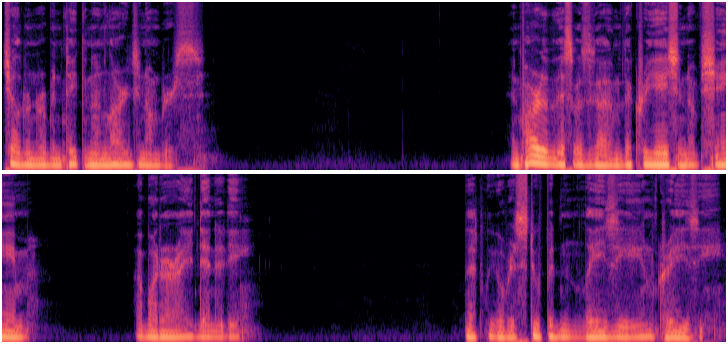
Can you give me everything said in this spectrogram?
Children were being taken in large numbers. And part of this was um, the creation of shame about our identity. That we were stupid and lazy and crazy.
